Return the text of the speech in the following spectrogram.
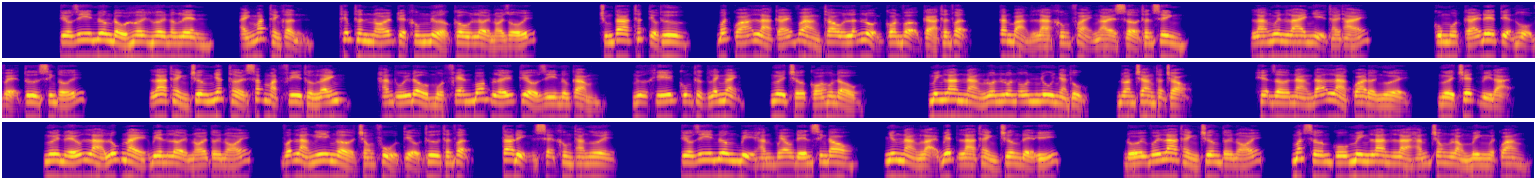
Tiêu Di nương đầu hơi hơi nâng lên, ánh mắt thành khẩn, thiếp thân nói tuyệt không nửa câu lời nói dối. Chúng ta thất tiểu thư, bất quá là cái vàng thau lẫn lộn con vợ cả thân phận, căn bản là không phải ngài sở thân sinh. Là nguyên lai nhị thái thái. Cùng một cái đê tiện hộ vệ tư sinh tới. La Thành Trương nhất thời sắc mặt phi thường lãnh, hắn túi đầu một phen bóp lấy Tiểu Di nương cảm, Ngữ khí cũng thực lãnh lạnh, ngươi chớ có hôn đầu. Minh Lan nàng luôn luôn ôn nhu nhàn thục, đoan trang thận trọng. Hiện giờ nàng đã là qua đời người, người chết vì đại. Ngươi nếu là lúc này biên lời nói tới nói, vẫn là nghi ngờ trong phủ tiểu thư thân phận, ta định sẽ không tha ngươi. Tiểu di nương bị hắn veo đến sinh đau, nhưng nàng lại biết là thành trương để ý. Đối với La Thành Trương tới nói, mất sớm cố Minh Lan là hắn trong lòng Minh Nguyệt Quang.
